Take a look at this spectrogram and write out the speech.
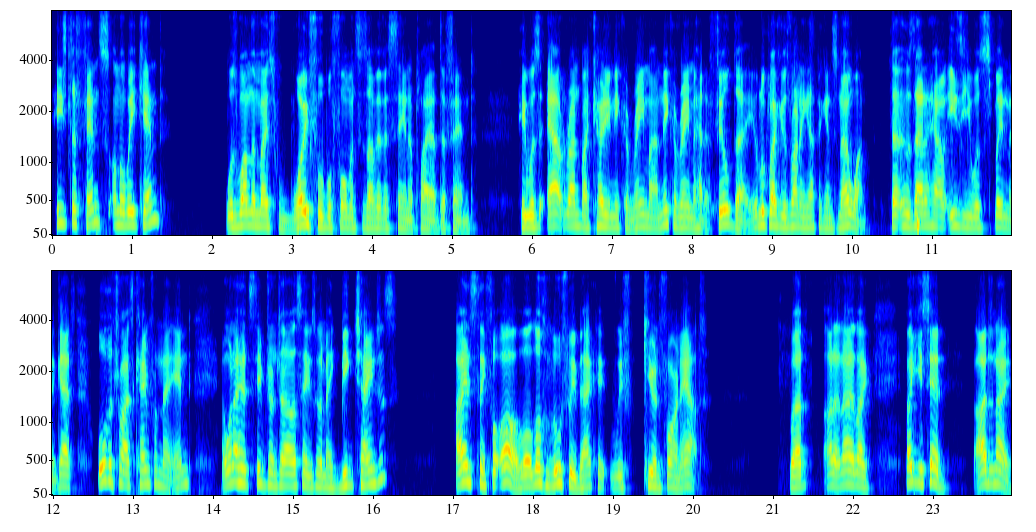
His defense on the weekend was one of the most woeful performances I've ever seen a player defend. He was outrun by Kodi Nikorima. Nikarima had a field day. It looked like he was running up against no one. That was that how easy he was splitting the gaps. All the tries came from that end. And when I heard Steve John say he was going to make big changes, I instantly thought, oh, well, look, Lewis will be back with Kieran Foran out. But I don't know, like like you said, I don't know.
